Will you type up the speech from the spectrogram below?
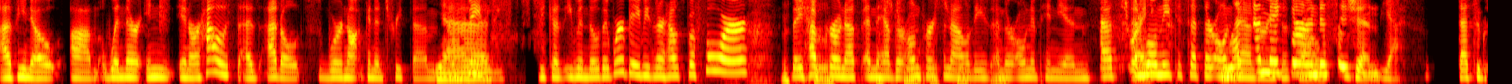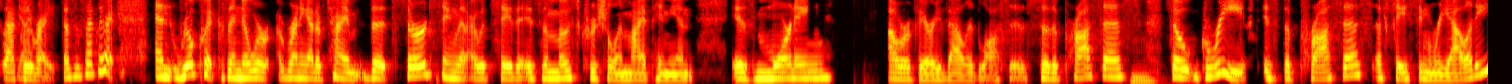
of, you know, um, when they're in, in our house as adults, we're not going to treat them as babies because even though they were babies in our house before, That's they have true. grown up and they That's have their true. own personalities Yeah. and their own opinions. That's And right. we'll need to set their own Let boundaries them make as their well. own decisions. Yes. That's exactly Yeah. right. That's exactly right. And real quick, because I know we're running out of time, the third thing that I would say that is the most crucial, in my opinion, is mourning our very valid losses. So the process, Mm. so grief is the process of facing reality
